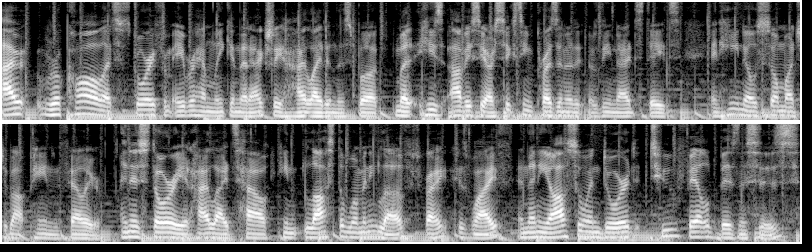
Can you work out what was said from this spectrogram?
I recall a story from Abraham Lincoln that I actually highlight in this book, but he's obviously our 16th president of the United States, and he knows so much about pain and failure. In his story, it highlights how he lost the woman he loved, right? His wife, and then he also endured two failed businesses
